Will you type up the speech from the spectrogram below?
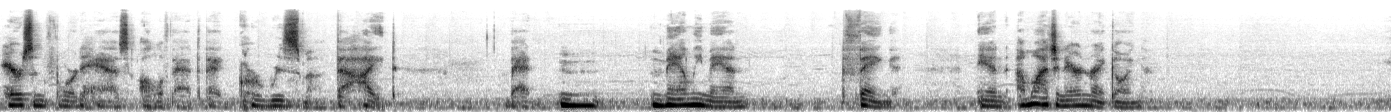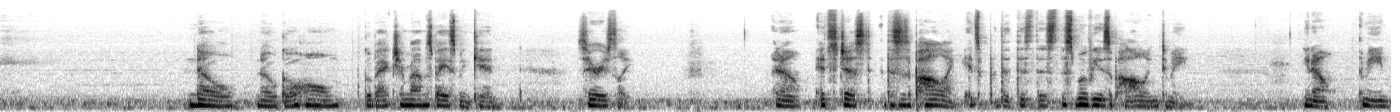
Harrison Ford has all of that that charisma, the height, that manly man thing. And I'm watching Ehrenreich going, No, no, go home. Go back to your mom's basement, kid. Seriously. You know, it's just this is appalling. It's this this this movie is appalling to me. You know, I mean,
